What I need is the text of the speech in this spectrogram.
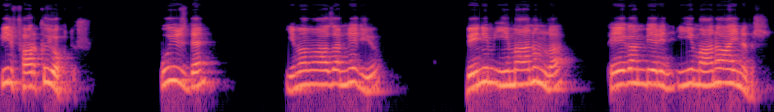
bir farkı yoktur. Bu yüzden İmam-ı Azam ne diyor? Benim imanımla peygamberin imanı aynıdır.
